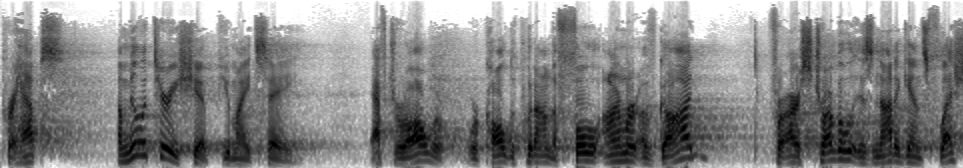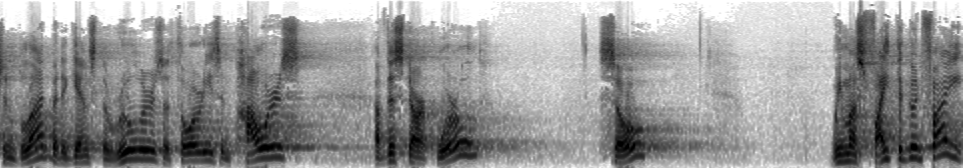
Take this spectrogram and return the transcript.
Perhaps a military ship, you might say. After all, we're, we're called to put on the full armor of God, for our struggle is not against flesh and blood, but against the rulers, authorities, and powers of this dark world. So, we must fight the good fight.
